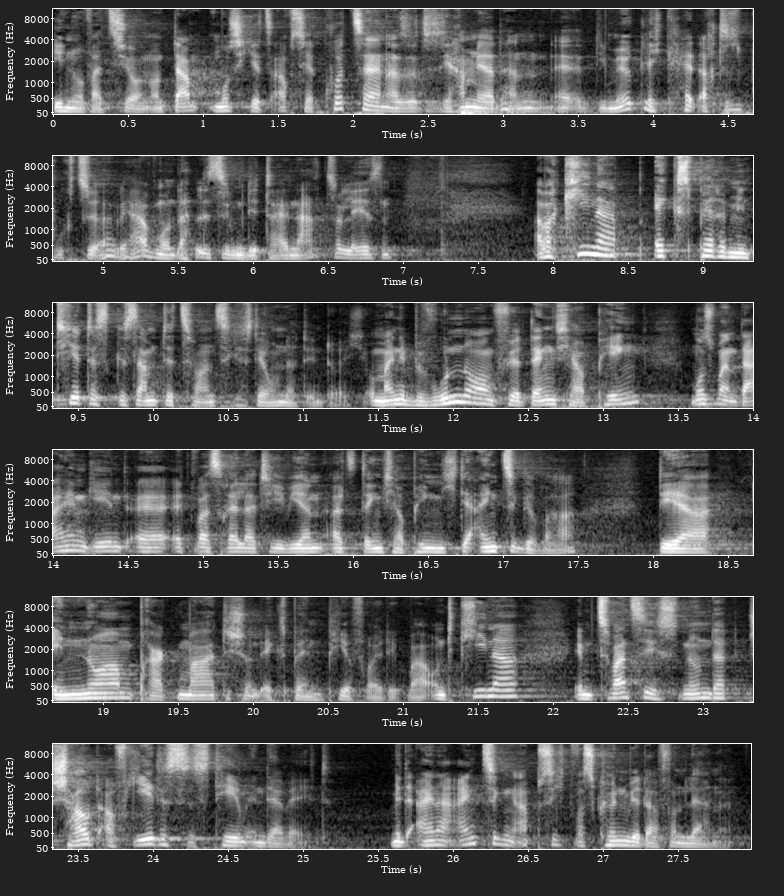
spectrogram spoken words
Innovation. Und da muss ich jetzt auch sehr kurz sein. Also Sie haben ja dann äh, die Möglichkeit, auch das Buch zu erwerben und alles im Detail nachzulesen. Aber China experimentiert das gesamte 20. Jahrhundert hindurch. Und meine Bewunderung für Deng Xiaoping muss man dahingehend äh, etwas relativieren, als Deng Xiaoping nicht der Einzige war, der enorm pragmatisch und experimentierfreudig war. Und China im 20. Jahrhundert schaut auf jedes System in der Welt mit einer einzigen Absicht, was können wir davon lernen.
